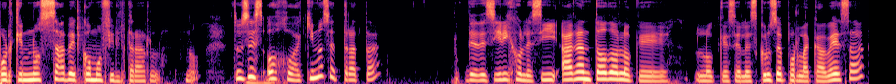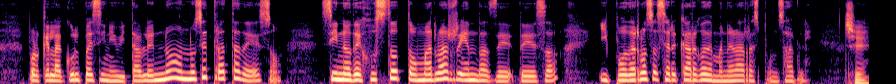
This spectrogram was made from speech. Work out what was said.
porque no sabe cómo filtrarlo, ¿no? Entonces, ojo, aquí no se trata de decir, híjole, sí, hagan todo lo que, lo que se les cruce por la cabeza, porque la culpa es inevitable. No, no se trata de eso, sino de justo tomar las riendas de, eso y podernos hacer cargo de manera responsable. Sí.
